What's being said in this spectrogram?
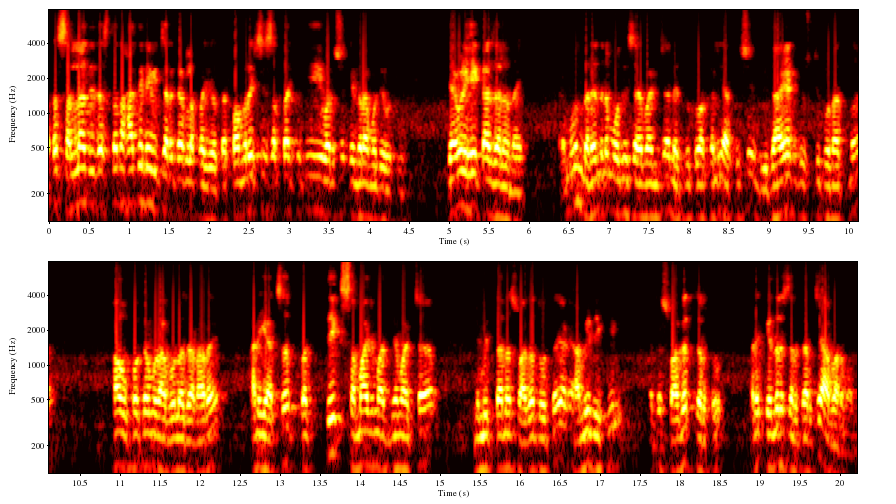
आता सल्ला देत असताना हा त्याने विचार करायला पाहिजे होता. काँग्रेसची सत्ता किती वर्ष केंद्रामध्ये होती? त्यावेळी हे का झालं नाही? म्हणून नरेंद्र मोदी साहेबांच्या नेतृत्वाखाली अतिशय विधायक दृष्टिकोनातनं हा उपक्रम राबवला जाणार आहे. आणि याचं प्रत्येक समाज माध्यमाच्या निमित्तानं स्वागत होतं आहे आणि आम्ही देखील याचं स्वागत करतो. आणि केंद्र सरकारचे आभार मानतो.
